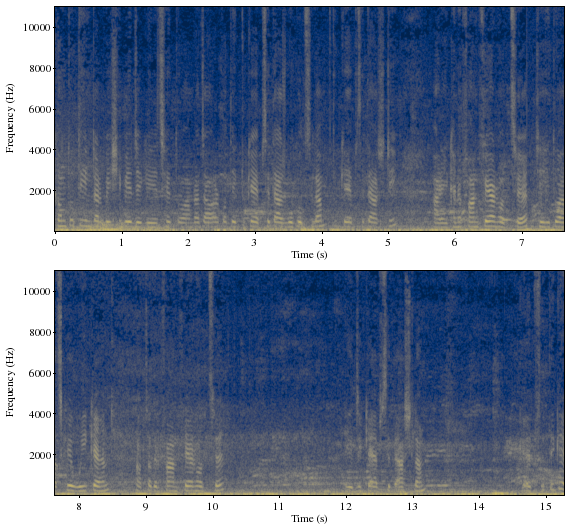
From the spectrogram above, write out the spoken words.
এখন তো তিনটার বেশি বেজে গিয়েছে, তো আমরা যাওয়ার পথে একটু কেএফসিতে আসব বলছিলাম, তো কেএফসিতে আসছি। আর এখানে ফান ফেয়ার হচ্ছে, যেহেতু আজকে উইকেন্ড বাচ্চাদের ফান ফেয়ার হচ্ছে। এই যে কেএফসিতে আসলাম। কেএফসি থেকে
